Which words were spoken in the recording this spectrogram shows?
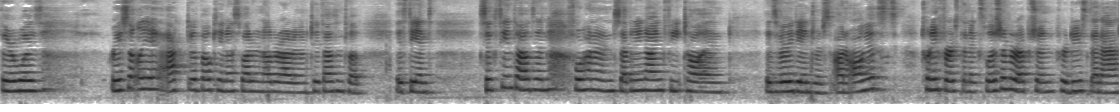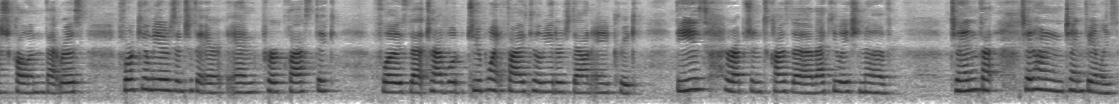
There was recently an active volcano spotted in El Dorado in 2012. It stands 16,479 feet tall and is very dangerous. On August 21st, an explosive eruption produced an ash column that rose 4 kilometers into the air and pyroclastic flows that traveled 2.5 kilometers down a creek. These eruptions caused the evacuation of 10, 110 families.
